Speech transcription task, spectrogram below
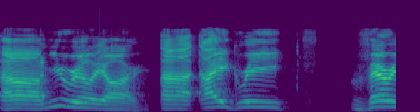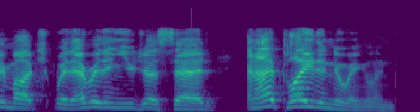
Um, you really are. Uh, I agree very much with everything you just said. And I played in New England.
